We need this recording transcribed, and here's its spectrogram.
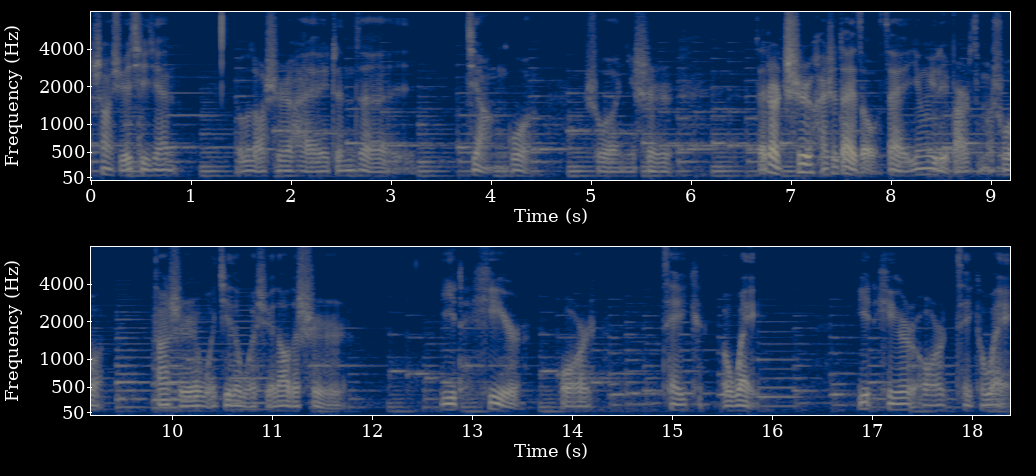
上学期间，有的老师还真的讲过，说你是在这儿吃还是带走，在英语里边怎么说？当时我记得我学到的是 eat here or take away，eat here or take away。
